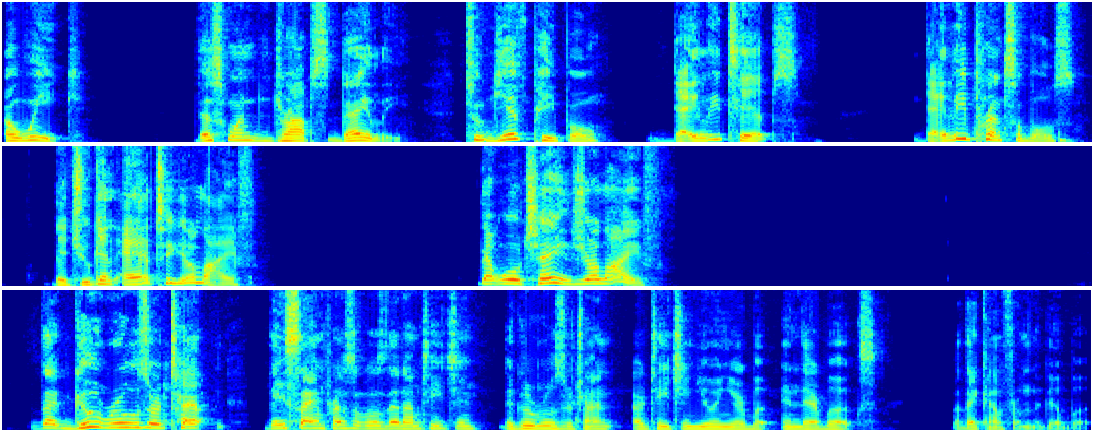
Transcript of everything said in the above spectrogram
a week. This one drops daily to give people daily tips, daily principles that you can add to your life that will change your life. The gurus are te- these same principles that I'm teaching. The gurus are trying are teaching you in your book in their books, but they come from the good book.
